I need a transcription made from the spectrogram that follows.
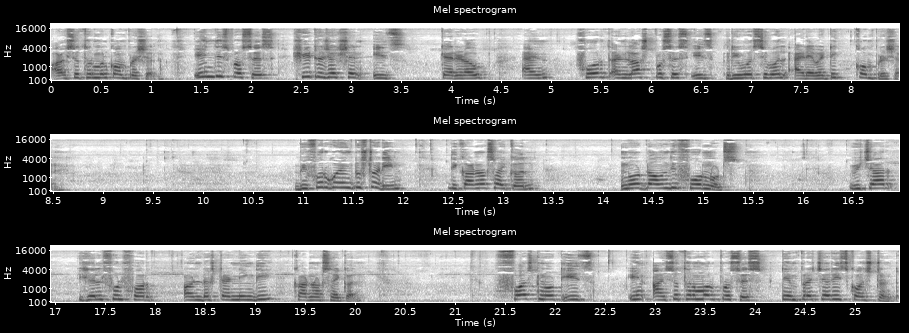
isothermal compression. In this process, heat rejection is carried out and Fourth and last process is reversible adiabatic compression. Before going to study the Carnot cycle, note down the four notes which are helpful for understanding the Carnot cycle. First note is in isothermal process temperature is constant.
